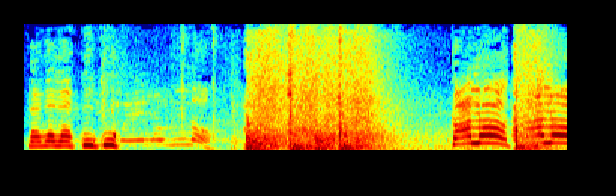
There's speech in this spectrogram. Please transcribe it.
Wow, wow, wow, cu, cu. Talo, talo.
